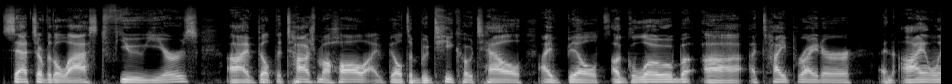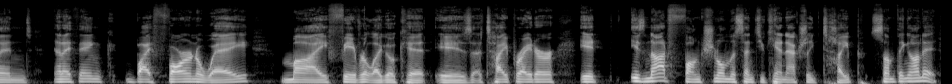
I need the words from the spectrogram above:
sets over the last few years. I've built the Taj Mahal. I've built a boutique hotel. I've built a globe, uh, a typewriter, an island. And I think by far and away, my favorite Lego kit is a typewriter. It is not functional in the sense you can't actually type something on it,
